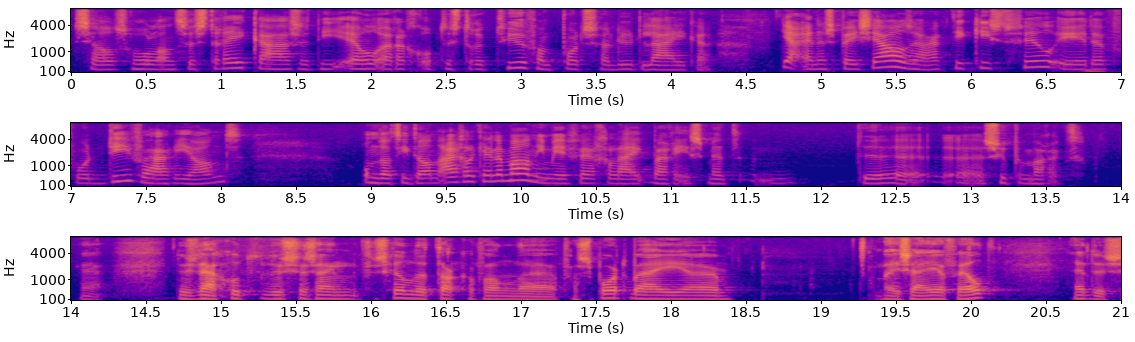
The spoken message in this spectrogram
zelfs Hollandse streekkazen die heel erg op de structuur van Port Salut lijken. Ja, en een speciaalzaak die kiest veel eerder voor die variant, omdat die dan eigenlijk helemaal niet meer vergelijkbaar is met de uh, supermarkt. Ja, dus nou goed, dus er zijn verschillende takken van, uh, van sport bij, uh, bij Zijenveld. dus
